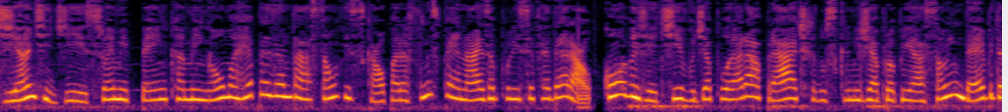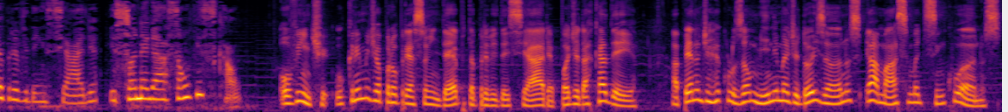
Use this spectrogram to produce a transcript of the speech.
Diante disso, o MP encaminhou uma representação fiscal para fins penais à Polícia Federal, com o objetivo de apurar a prática dos crimes de apropriação indébita previdenciária e sonegação fiscal. Ouvinte, o crime de apropriação indébita previdenciária pode dar cadeia. A pena de reclusão mínima é de dois anos e a máxima de cinco anos.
